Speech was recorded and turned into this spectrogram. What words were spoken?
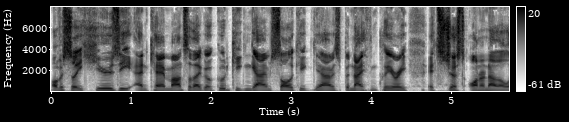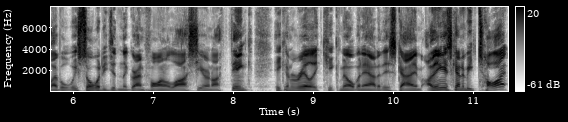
Obviously, Hughesy and Cam Munster, they've got good kicking games, solid kicking games, but Nathan Cleary, it's just on another level. We saw what he did in the grand final last year, and I think he can really kick Melbourne out of this game. I think it's going to be tight.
